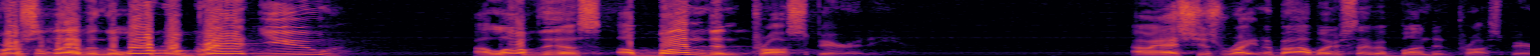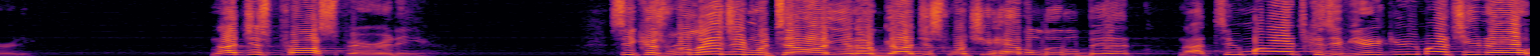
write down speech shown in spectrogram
Verse 11 The Lord will grant you, I love this, abundant prosperity. I mean, that's just right in the Bible. They say abundant prosperity. Not just prosperity. See, because religion would tell you you know, God just wants you to have a little bit, not too much, because if you do too much, you know,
